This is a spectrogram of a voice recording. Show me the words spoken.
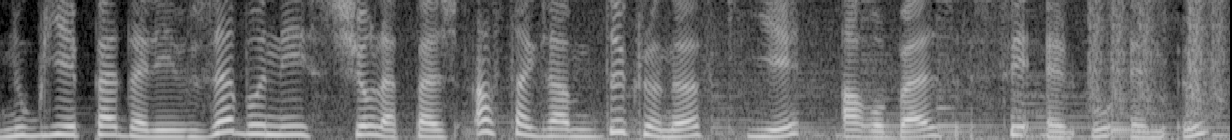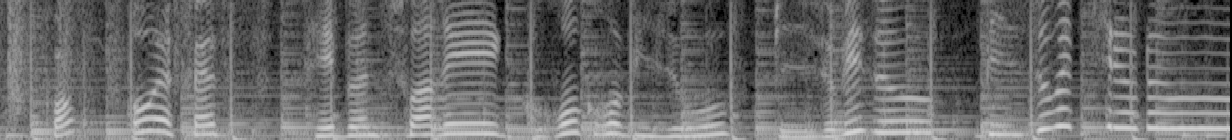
n'oubliez pas d'aller vous abonner sur la page Instagram de Clonov qui est @clone.off. Très bonne soirée, gros gros bisous. Bisous bisous Bisous mes petits loulous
